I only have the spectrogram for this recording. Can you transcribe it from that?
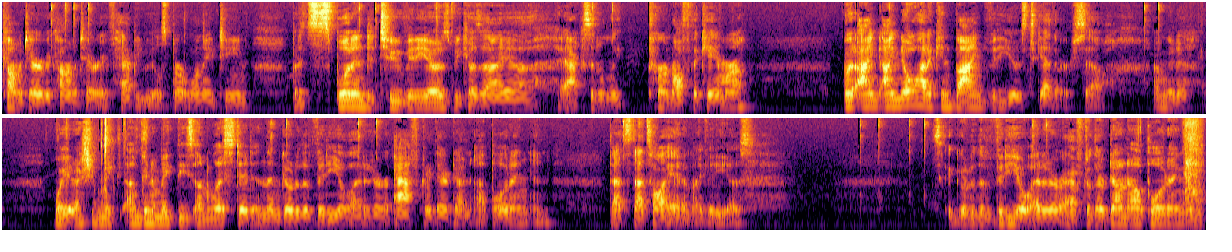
commentary of a commentary of Happy Wheels Part 118, but it's split into two videos because I uh, accidentally turned off the camera. But I, I know how to combine videos together, so I'm gonna wait. I should make I'm gonna make these unlisted and then go to the video editor after they're done uploading, and that's that's how I edit my videos. Go to the video editor after they're done uploading and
